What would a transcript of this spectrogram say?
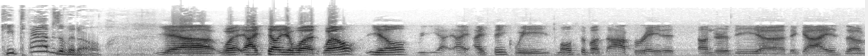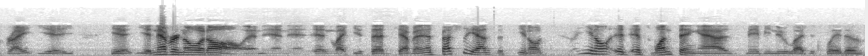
keep tabs of it all. Yeah, well, I tell you what. Well, you know, I, I think we most of us operated under the uh, the guise of right. You you you never know at all, and and and like you said, Kevin, especially as the you know you know it, it's one thing as maybe new legislative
